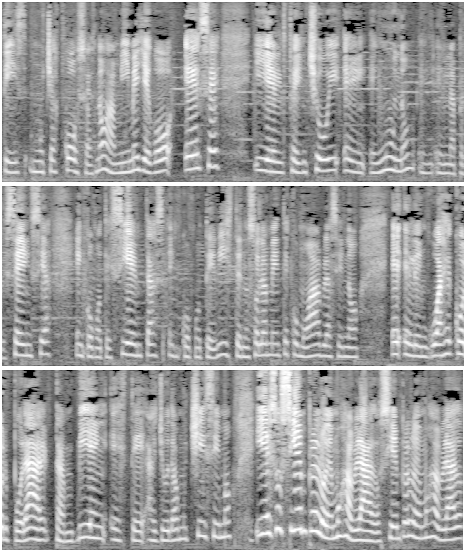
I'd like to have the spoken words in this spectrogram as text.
tis muchas cosas, ¿no? A mí me llegó ese y el Feng Shui en, en uno, en, en la presencia, en cómo te sientas, en cómo te vistes, no solamente cómo hablas, sino el, el lenguaje corporal también este, ayuda muchísimo. Y eso siempre lo hemos hablado, siempre lo hemos hablado.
